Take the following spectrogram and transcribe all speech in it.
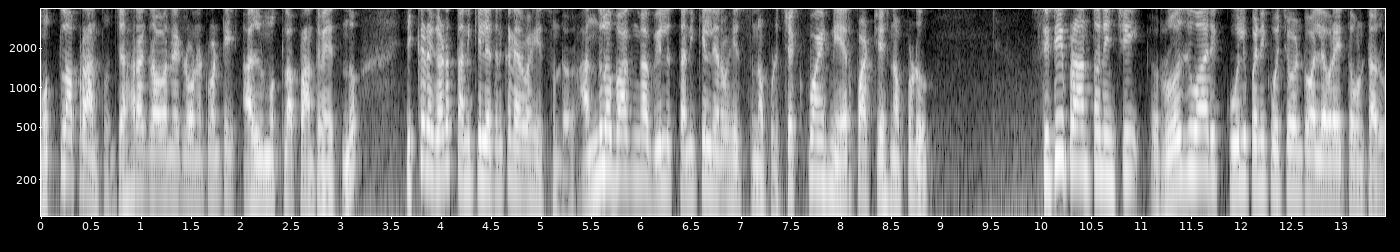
ముత్లా ప్రాంతం జహరా గవర్నరేట్లో ఉన్నటువంటి అల్ ముత్లా ప్రాంతం ఏతుందో ఇక్కడ కూడా తనిఖీలు అయితే నిర్వహిస్తుంటారు. అందులో భాగంగా వీళ్ళు తనిఖీలు నిర్వహిస్తున్నప్పుడు చెక్ పాయింట్ని ఏర్పాటు చేసినప్పుడు సిటీ ప్రాంతం నుంచి రోజువారీ కూలి పనికి వచ్చేటువంటి వాళ్ళు ఎవరైతే ఉంటారో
